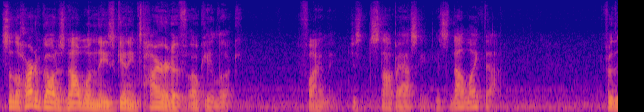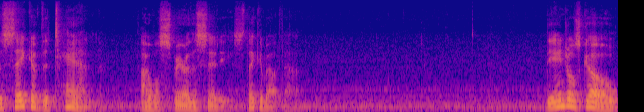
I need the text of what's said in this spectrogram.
So the heart of God is not one that he's getting tired of, okay, look, finally, just stop asking. It's not like that. For the sake of the ten, I will spare the cities. Think about that. The angels go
